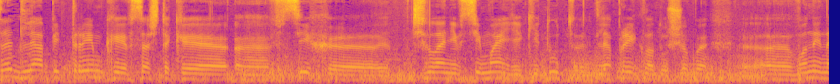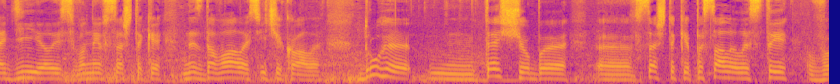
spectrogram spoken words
Це для підтримки все ж таки е, всіх е, членів сімей, які тут для прикладу, щоб е, вони надіялись, вони все ж таки не здавались і чекали. Друге, те, щоб все ж таки писали листи в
